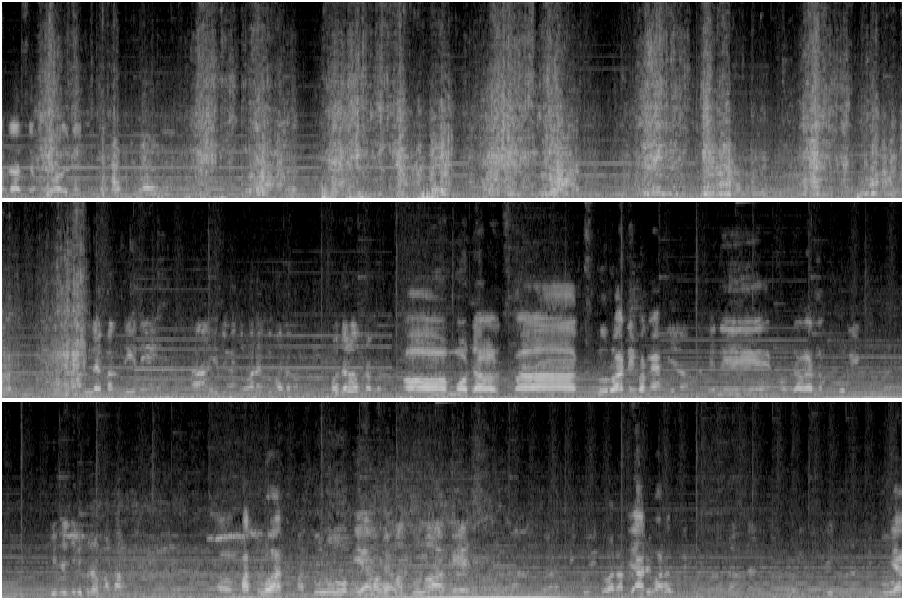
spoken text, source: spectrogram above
Siap jual ini. Tea ini uh, hitung-hitungannya gimana bang? Modal berapa? Oh, modal keseluruhan nih bang ya. Iya. Ini modalnya enam puluh ribu. Bisa jadi berapa kak? Empat puluhan. 40. Iya, Kalau iya. 40 habis uh, 200 ribu itu. Ya, dua ratus ribu. Modal dari 40 ribu jadi 200 ribu. Iya,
